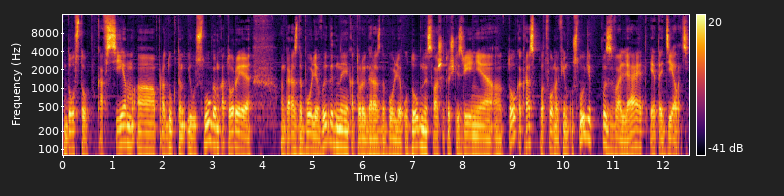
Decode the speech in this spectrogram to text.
доступ ко всем а, продуктам и услугам, которые гораздо более выгодные, которые гораздо более удобны с вашей точки зрения, то как раз платформа Фин-услуги позволяет это делать.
